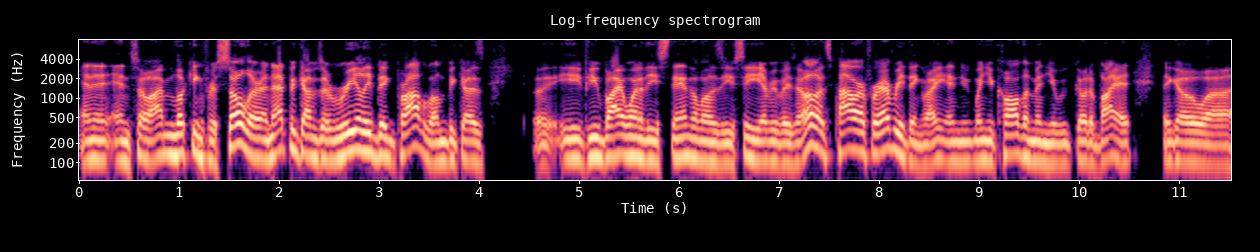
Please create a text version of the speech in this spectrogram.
and and so I'm looking for solar, and that becomes a really big problem because if you buy one of these standalones, you see everybody say, "Oh, it's power for everything," right? And when you call them and you go to buy it, they go, uh,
